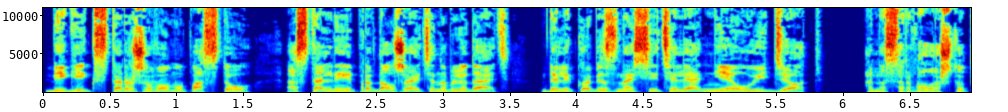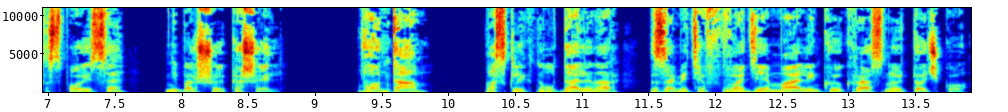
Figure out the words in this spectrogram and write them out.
Беги к сторожевому посту! Остальные продолжайте наблюдать! Далеко без носителя не уйдет!» Она сорвала что-то с пояса, небольшой кошель. «Вон там!» — воскликнул Далинар, заметив в воде маленькую красную точку.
